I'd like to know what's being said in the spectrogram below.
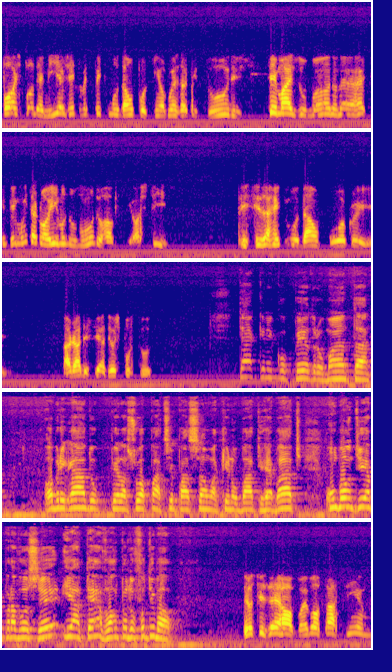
pós-pandemia, a gente vai ter que mudar um pouquinho algumas atitudes, ser mais humano, né? A gente tem muito egoísmo no mundo, Ralf. Eu acho que precisa a gente mudar um pouco e agradecer a Deus por tudo. Técnico Pedro Manta, obrigado pela sua participação aqui no Bate Rebate. Um bom dia para você e até a volta do futebol. Deus quiser, Ralf, vai voltar sim,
